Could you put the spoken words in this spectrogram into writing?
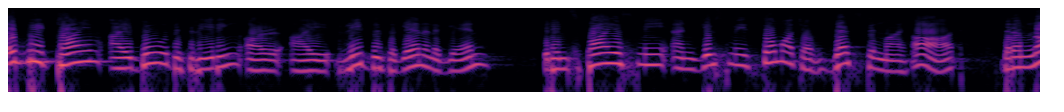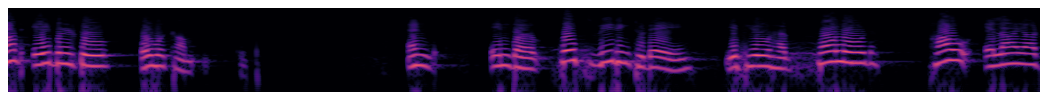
every time I do this reading or I read this again and again, it inspires me and gives me so much of zest in my heart that I'm not able to overcome it. And in the first reading today, if you have followed how Elijah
